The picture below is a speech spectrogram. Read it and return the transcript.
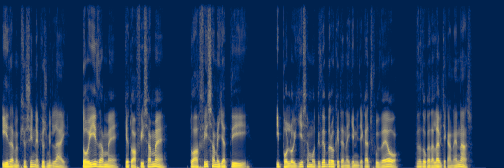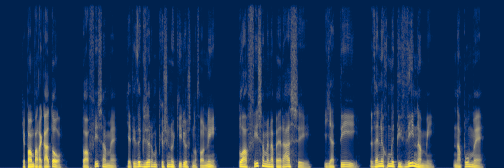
Είδαμε ποιος είναι, ποιος μιλάει. Το είδαμε και το αφήσαμε. Το αφήσαμε γιατί υπολογίσαμε ότι δεν πρόκειται να γίνει και κάτι σπουδαίο. Δεν θα το καταλάβει και κανένας. Και πάμε παρακάτω. Το αφήσαμε γιατί δεν ξέρουμε ποιος είναι ο κύριος στην οθόνη. Το αφήσαμε να περάσει γιατί δεν έχουμε τη δύναμη να πούμε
